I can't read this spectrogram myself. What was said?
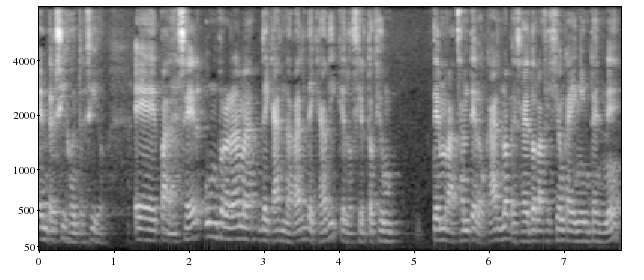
entre hijos, entre hijos. Eh, para hacer un programa de carnaval de Cádiz, que lo cierto es que es un tema bastante local, ¿no? A pesar de toda la afición que hay en internet,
